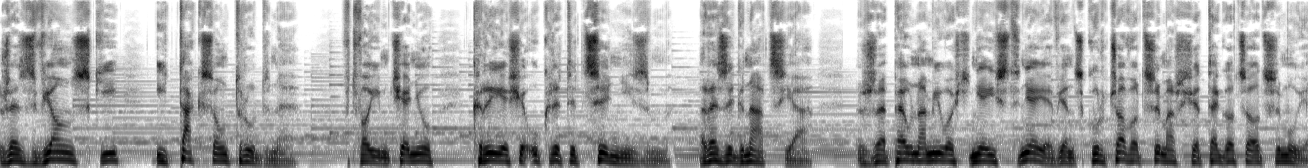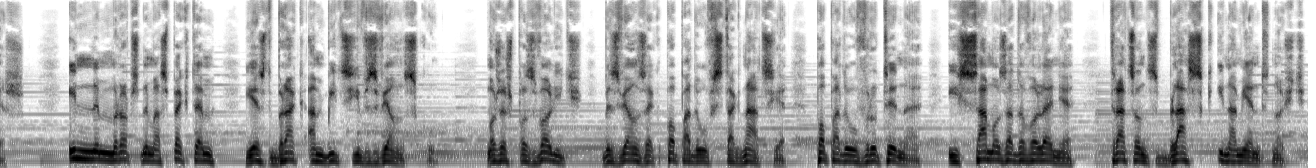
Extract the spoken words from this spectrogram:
że związki i tak są trudne. W Twoim cieniu kryje się ukryty cynizm, rezygnacja, że pełna miłość nie istnieje, więc kurczowo trzymasz się tego, co otrzymujesz. Innym mrocznym aspektem jest brak ambicji w związku. Możesz pozwolić, by związek popadł w stagnację, popadł w rutynę i samozadowolenie, tracąc blask i namiętność,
